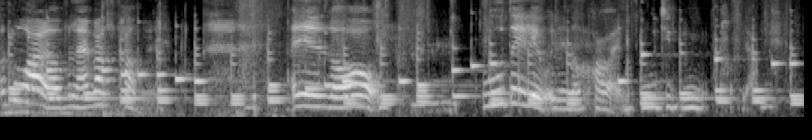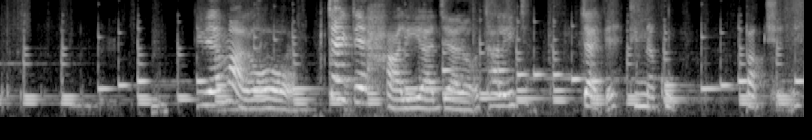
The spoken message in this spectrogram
အခုကတော့ blind box ဖောက်တယ်အရင်ဆုံးဘူးသိလေးကိုအရင်ဆုံးဖောက်လိုက်ဘူးကြည့်ပြီးဖောက်ရမယ်ဒီထဲမှာတော့ကြိုက်တဲ့ဟာလေးကကြတော့ဒါလေးကြိုက်တယ်ဒီနှစ်ခုပောက်ချင်တယ်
